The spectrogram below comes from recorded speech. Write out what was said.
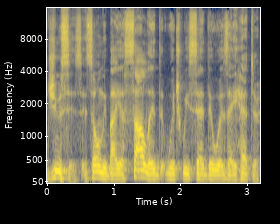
juices. It's only by a solid, which we said there was a heter.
